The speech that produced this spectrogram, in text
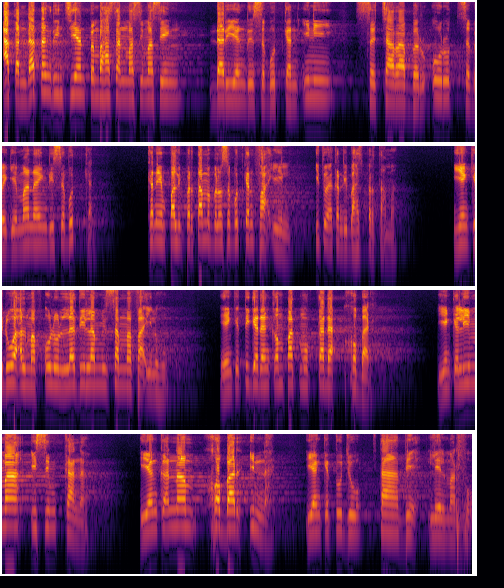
Akan datang rincian pembahasan masing-masing dari yang disebutkan ini secara berurut sebagaimana yang disebutkan. Karena yang paling pertama belum sebutkan fa'il. Itu yang akan dibahas pertama. Yang kedua al-maf'ulul ladzi lam yusamma fa'iluhu. Yang ketiga dan keempat mubtada khobar. Yang kelima isim kana. Yang keenam khobar inna. Yang ketujuh tabi lil marfu.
